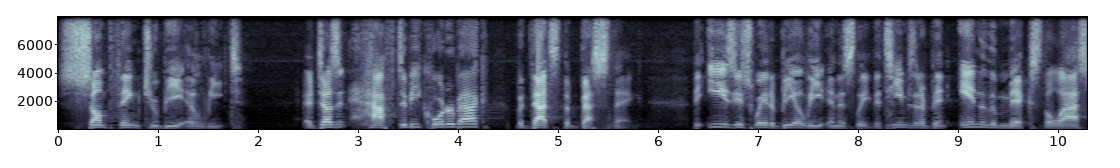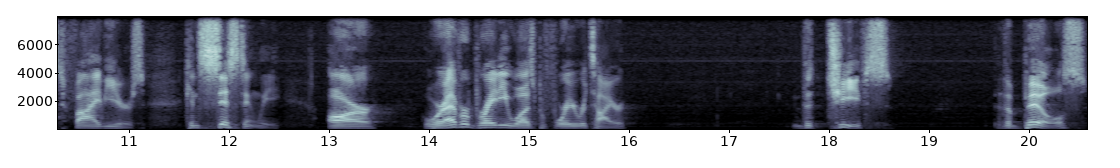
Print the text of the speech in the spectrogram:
something to be elite. It doesn't have to be quarterback, but that's the best thing. The easiest way to be elite in this league, the teams that have been in the mix the last five years consistently are wherever Brady was before he retired, the Chiefs, the Bills,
